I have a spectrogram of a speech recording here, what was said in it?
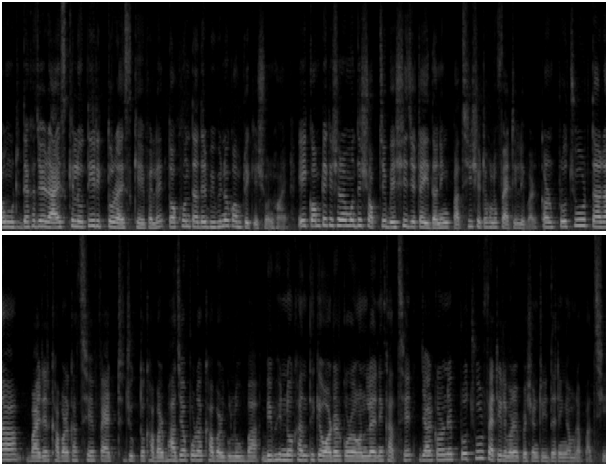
এবং দেখা যায় রাইস খেলে অতিরিক্ত রাইস খেয়ে ফেলে, তখন তাদের বিভিন্ন কমপ্লিকেশন হয়। এই কমপ্লিকেশনের মধ্যে সবচেয়ে বেশি যেটা ইদানিং পাচ্ছি, সেটা হলো ফ্যাটি লিভার কারণ প্রচুর তারা বাইরের খাবার খাচ্ছে ফ্যাট যুক্ত খাবার, ভাজা পোড়া খাবারগুলো বা বিভিন্ন খান থেকে অর্ডার করে অনলাইনে খাচ্ছে, যার কারণে প্রচুর ফ্যাটি লিভারের পেশেন্ট ইদানিং আমরা পাচ্ছি।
